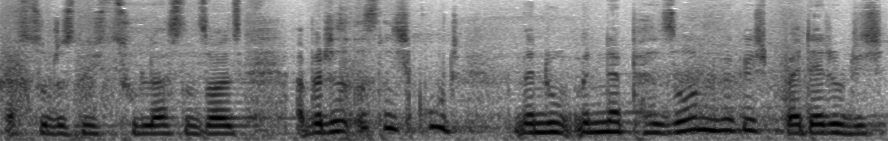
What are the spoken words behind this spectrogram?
dass du das nicht zulassen sollst. Aber das ist nicht gut. Wenn du mit einer Person wirklich, bei der du dich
